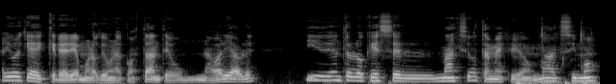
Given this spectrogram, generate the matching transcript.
al igual que crearíamos lo que es una constante o una variable, y dentro de lo que es el máximo también escribimos máximo,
